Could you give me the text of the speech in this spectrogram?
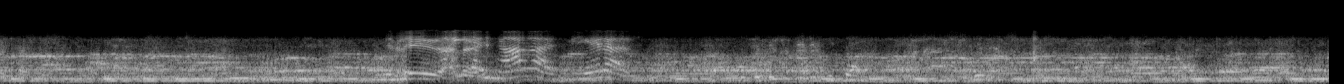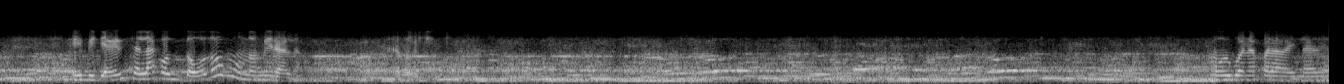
Y Villa Grisela con todo el mundo, mírala. Muy buena para bailar. ¿eh?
